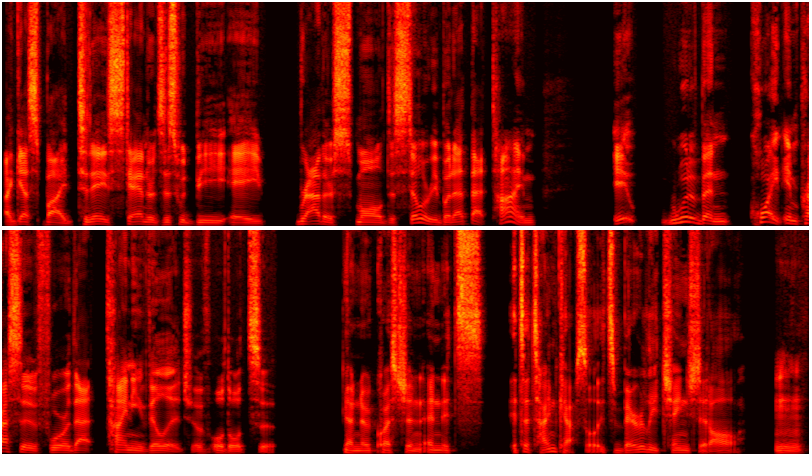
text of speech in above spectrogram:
I guess by today's standards, this would be a rather small distillery, but at that time, it would have been quite impressive for that tiny village of Odotsu. Yeah, no question. And it's it's a time capsule. It's barely changed at all. Mm.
